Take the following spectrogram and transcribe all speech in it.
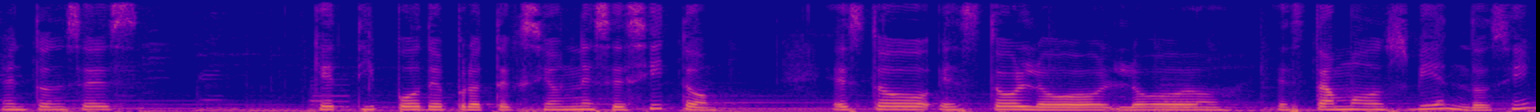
Entonces, ¿qué tipo de protección necesito? Esto, esto lo, lo estamos viendo, ¿sí?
